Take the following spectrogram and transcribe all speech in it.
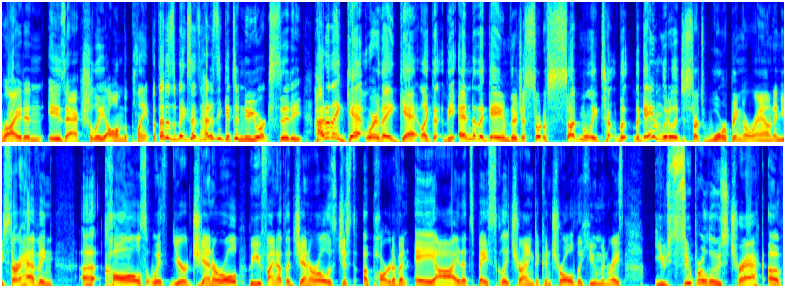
Raiden is actually on the plane, but that doesn't make sense. How does he get to New York City? How do they get where they get? Like the, the end of the game, they're just sort of suddenly te- the, the game literally just starts warping around, and you start having uh, calls with your general, who you find out the general is just a part of an AI that's basically trying to control the human race. You super lose track of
